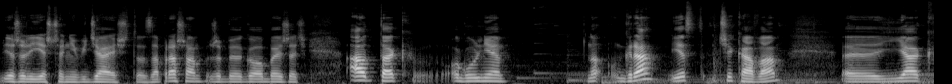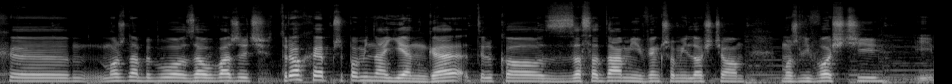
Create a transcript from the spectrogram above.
jeżeli jeszcze nie widziałeś, to zapraszam, żeby go obejrzeć. A tak ogólnie no, gra jest ciekawa. E, Jak e, można by było zauważyć, trochę przypomina Jengę, tylko z zasadami, większą ilością możliwości i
